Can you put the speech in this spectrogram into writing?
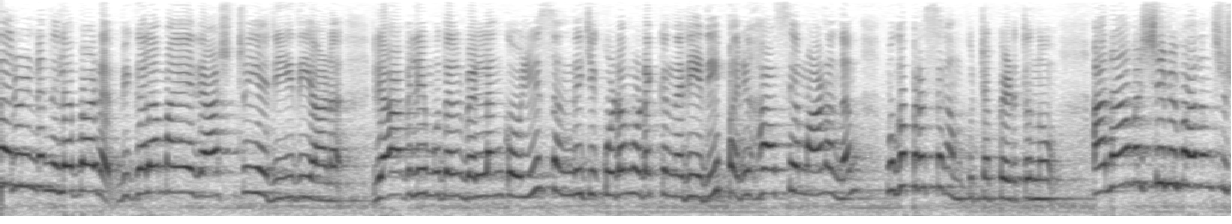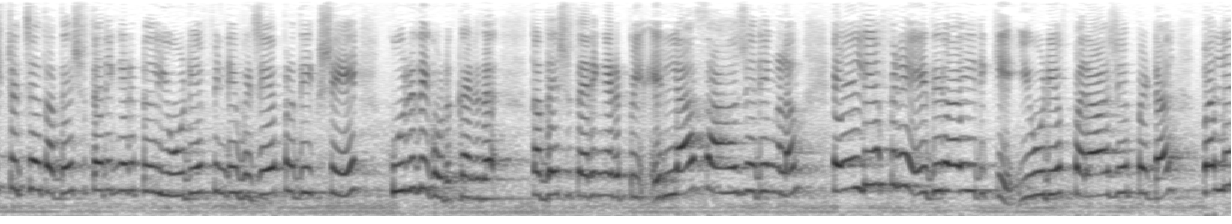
തരൂരിന്റെ നിലപാട് വികലമായ രാഷ്ട്രീയ രീതിയാണ്. രാവിലെ മുതൽ വെള്ളം കോഴി സന്ധ്യയ്ക്ക് കുടമുടയ്ക്കുന്ന രീതി പരിഹാസ്യമാണെന്നും മുഖപ്രസംഗം കുറ്റപ്പെടുത്തുന്നു. അനാവശ്യ വിവാദം സൃഷ്ടിച്ച തദ്ദേശ തെരഞ്ഞെടുപ്പിൽ യു ഡി എഫിന്റെ വിജയപ്രതീക്ഷയെ കുരുതി കൊടുക്കരുത്. തദ്ദേശ തെരഞ്ഞെടുപ്പിൽ എല്ലാ സാഹചര്യങ്ങളും എൽ ഡി എഫിന് എതിരായിരിക്കെ യു ഡി എഫ് പരാജയപ്പെട്ടാൽ വലിയ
